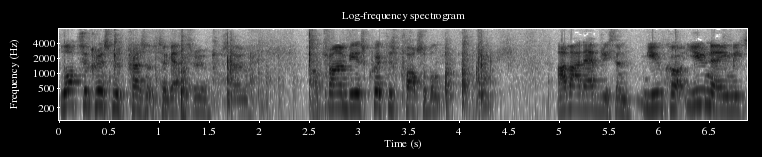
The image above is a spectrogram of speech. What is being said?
lots of Christmas presents to get through, so I'll try and be as quick as possible. I've had everything. You got you name it.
